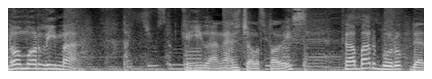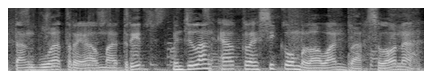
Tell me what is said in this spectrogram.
Nomor 5. Kehilangan Courtois, kabar buruk datang buat Real Madrid menjelang El Clasico melawan Barcelona.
